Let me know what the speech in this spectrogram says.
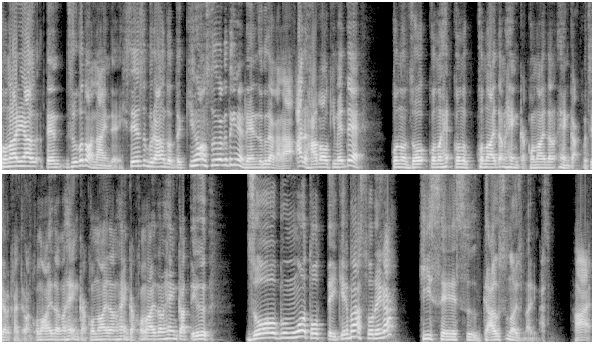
隣り合う点することはないんで、非整数ブラウンドって基本数学的には連続だから、ある幅を決めて、このぞ、このへ、この、この間の変化、この間の変化、こちらから書いては、この間の変化、この間の変化、この間の変化っていう増分を取っていけば、それが非整数ガウスノイズになります。はい。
